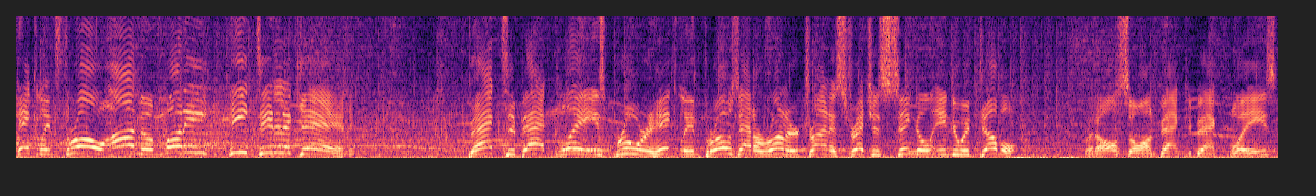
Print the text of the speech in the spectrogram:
Hicklin's throw on the money. He did it again. Back to back plays. Brewer Hicklin throws out a runner trying to stretch a single into a double. But also on back to back plays,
